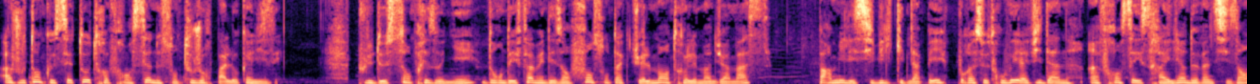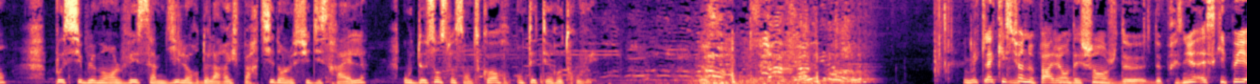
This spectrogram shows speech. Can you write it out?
ajoutant que sept autres Français ne sont toujours pas localisés. Plus de 100 prisonniers, dont des femmes et des enfants, sont actuellement entre les mains du Hamas. Parmi les civils kidnappés pourrait se trouver Avidan, un Français israélien de 26 ans, possiblement enlevé samedi lors de la rave party dans le sud d'Israël, où 260 corps ont été retrouvés. La question, nous parlions d'échange de, prisonniers. Est-ce qu'il peut,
